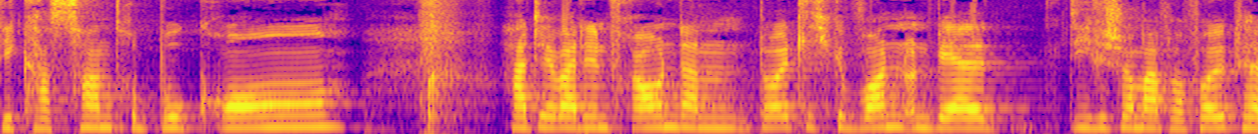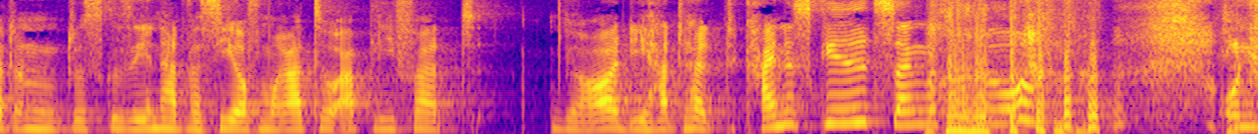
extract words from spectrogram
die Cassandre Beaugrand hat ja bei den Frauen dann deutlich gewonnen und wer die schon mal verfolgt hat und das gesehen hat, was sie auf dem Rad so abliefert, ja, die hat halt keine Skills, sagen wir mal so. und,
